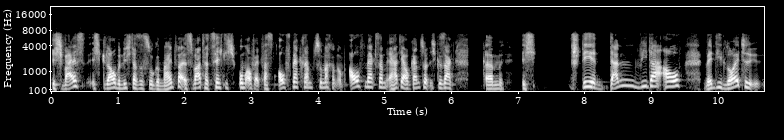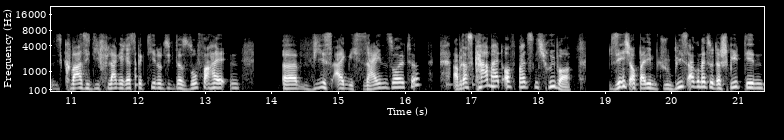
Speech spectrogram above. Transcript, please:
Ich weiß, ich glaube nicht, dass es so gemeint war. Es war tatsächlich, um auf etwas aufmerksam zu machen, um aufmerksam, er hat ja auch ganz deutlich gesagt, ähm, ich stehe dann wieder auf, wenn die Leute quasi die Flagge respektieren und sich wieder so verhalten, äh, wie es eigentlich sein sollte. Aber das kam halt oftmals nicht rüber sehe ich auch bei dem Drew Brees Argument so, das spielt den,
